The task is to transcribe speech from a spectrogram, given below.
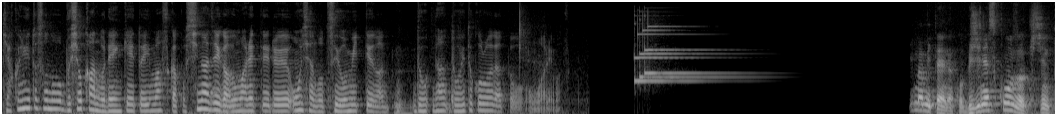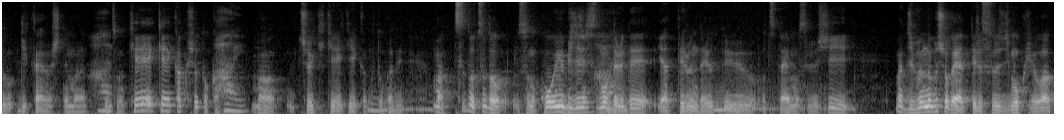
逆に言うとその部署間の連携といいますかこうシナジーが生まれている御社の強みっていうのはど,、などういうところだと思われますか？今みたいなこうビジネス構造をきちんと理解をしてもらって、はい、その経営計画書とか、はい、まあ、中期経営計画とかで、まあ、都度都度そのこういうビジネスモデルでやってるんだよというお伝えもするし、まあ、自分の部署がやってる数字目標は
